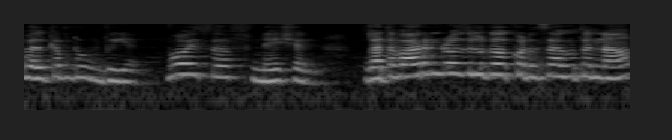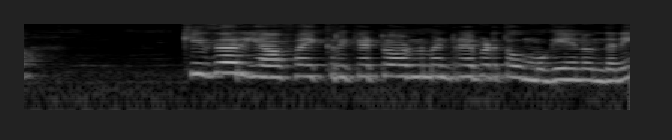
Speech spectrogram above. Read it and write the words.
Welcome to VN voice of nation గత వారం రోజులుగా కొనసాగుతున్న కిజర్ యాఫై క్రికెట్ టోర్నమెంట్ రేపటితో ముగియనుందని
